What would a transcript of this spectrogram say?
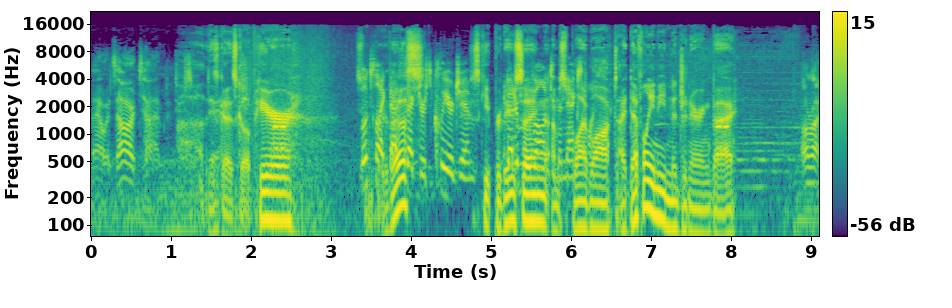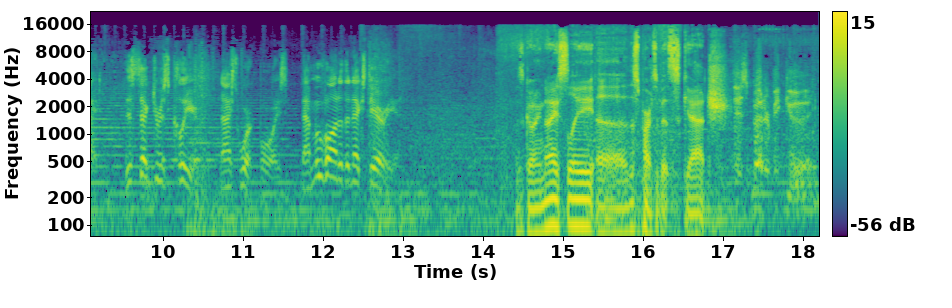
Now it's our time to do Uh, something. these guys go up here. Looks like do that this. sector's clear, Jim. Just keep producing. I'm supply blocked. I definitely need an engineering bay. All right, this sector is clear. Nice work, boys. Now move on to the next area. This is going nicely. Uh, this part's a bit sketch. This better be good.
